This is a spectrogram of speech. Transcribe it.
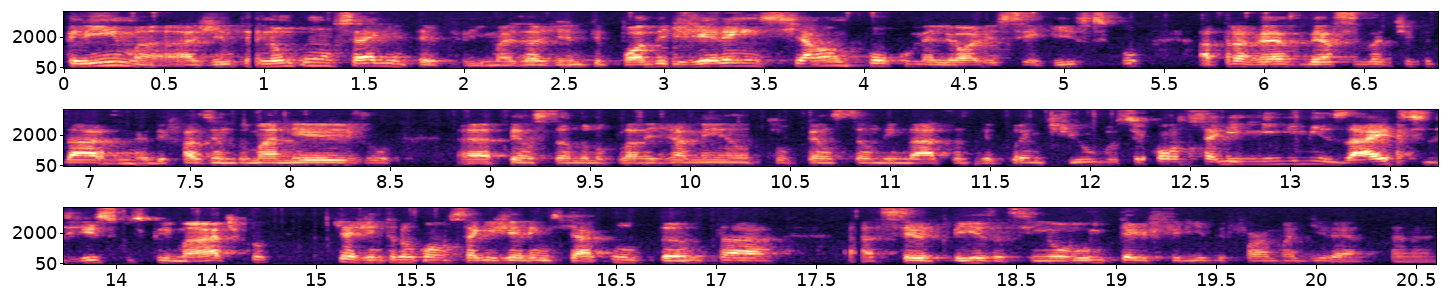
Clima, a gente não consegue interferir, mas a gente pode gerenciar um pouco melhor esse risco através dessas atividades, né? de fazendo manejo, uh, pensando no planejamento, pensando em datas de plantio, você consegue minimizar esses riscos climáticos que a gente não consegue gerenciar com tanta uh, certeza, assim, ou interferir de forma direta, né?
